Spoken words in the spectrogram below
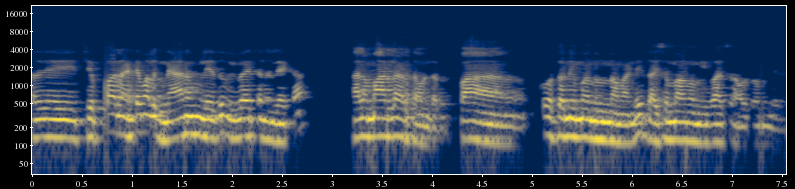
అది చెప్పాలంటే వాళ్ళకి జ్ఞానం లేదు వివేచన లేక అలా మాట్లాడుతూ ఉంటారు. పా కొత్త నిబంధనలు ఉన్నామండి దశభాగం ఇవ్వాల్సిన అవసరం లేదు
